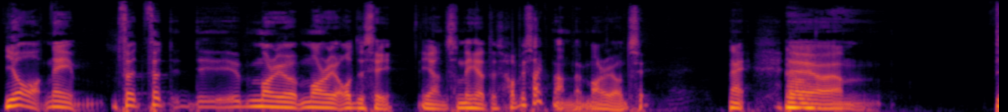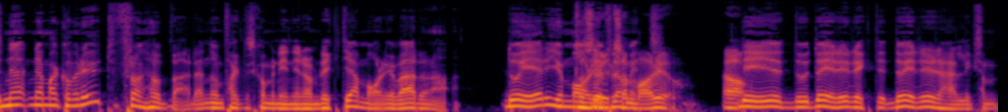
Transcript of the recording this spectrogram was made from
ja, nej. För, för Mario, Mario Odyssey igen, som det heter. Har vi sagt namnet Mario Odyssey? Nej. Eh, för när, när man kommer ut från hubbvärlden och faktiskt kommer in i de riktiga Mario-världarna. Då är det ju Mario flummigt. Mario. Ja. Det är, då, då är det riktigt, då är det det här liksom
